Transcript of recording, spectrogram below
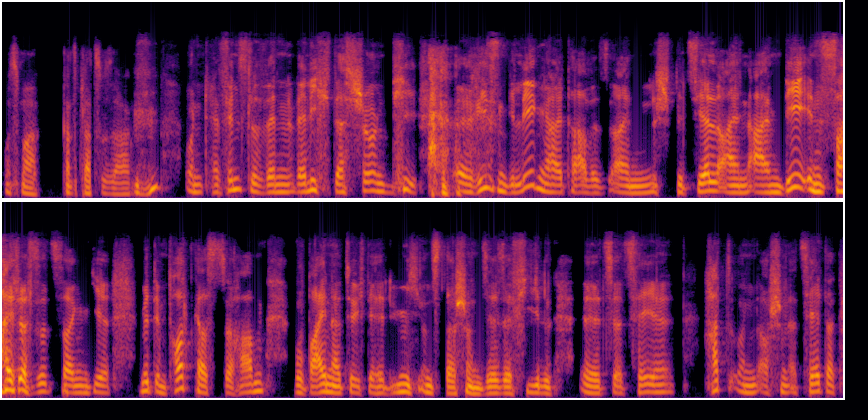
Muss mal ganz platt zu sagen. Mhm. Und Herr Finzel, wenn, wenn ich das schon die äh, Riesengelegenheit habe, einen, speziell einen AMD-Insider sozusagen hier mit im Podcast zu haben, wobei natürlich der Herr Dümich uns da schon sehr, sehr viel äh, zu erzählen hat und auch schon erzählt hat,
